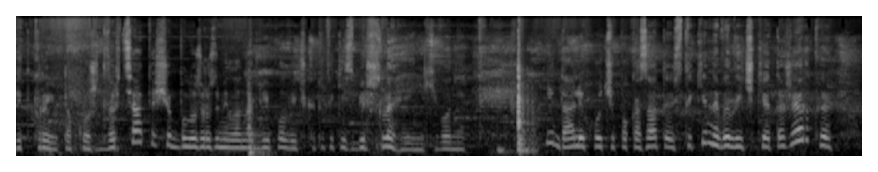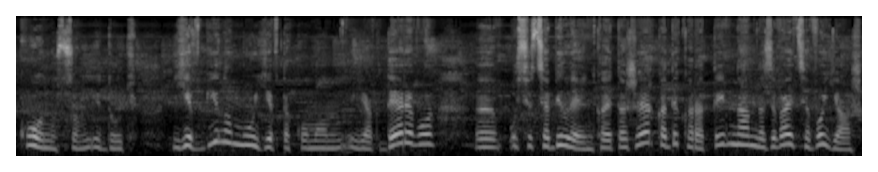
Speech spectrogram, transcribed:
відкрию також дверцята, щоб було зрозуміло на дві полички. Тут якісь більш легенькі вони. І далі хочу показати ось такі невеличкі етажерки конусом ідуть. Є в білому, є в такому, як дерево. Е, Ось оця біленька етажерка, декоративна, називається Вояж.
